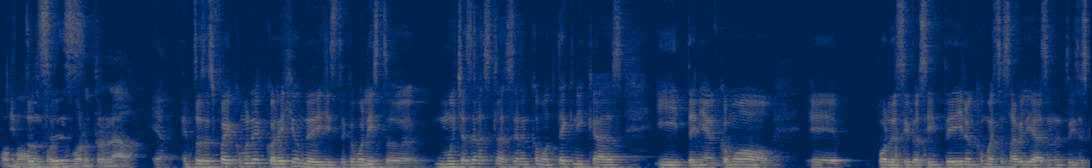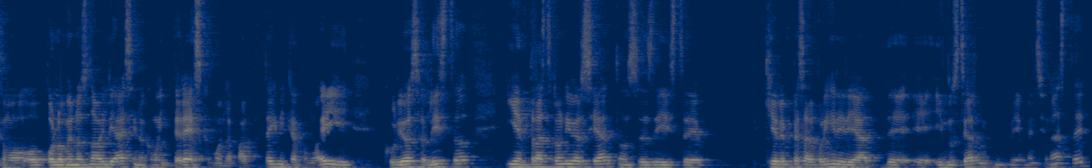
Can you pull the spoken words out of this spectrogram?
vamos por, otro lado. Entonces fue como en el colegio donde dijiste como listo, muchas de las clases eran como técnicas y tenían como, eh, por decirlo así, te dieron como estas habilidades donde tú dices como, o por lo menos no habilidades, sino como interés, como en la parte técnica, como, hey, curioso, listo. Y entraste a la universidad, entonces dijiste, quiero empezar por ingeniería de, eh, industrial, me mencionaste,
